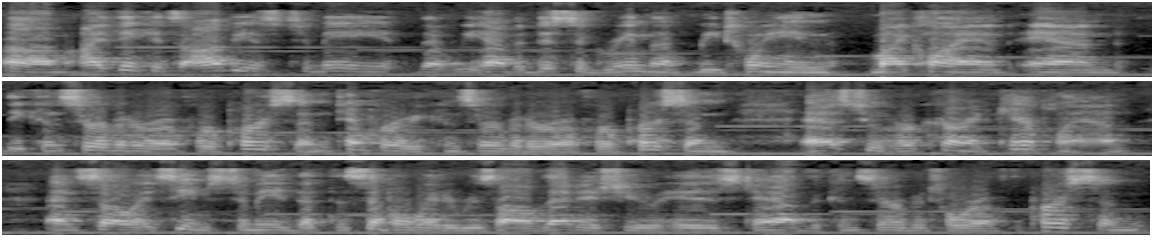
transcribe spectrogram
um, I think it's obvious to me that we have a disagreement between my client and the conservator of her person, temporary conservator of her person, as to her current care plan. And so it seems to me that the simple way to resolve that issue is to have the conservator of the person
